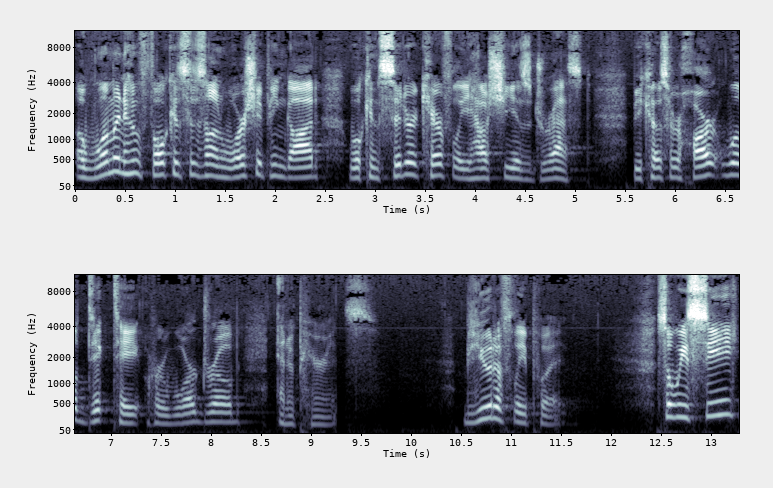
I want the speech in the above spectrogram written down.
A woman who focuses on worshiping God will consider carefully how she is dressed because her heart will dictate her wardrobe and appearance. Beautifully put. So we see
